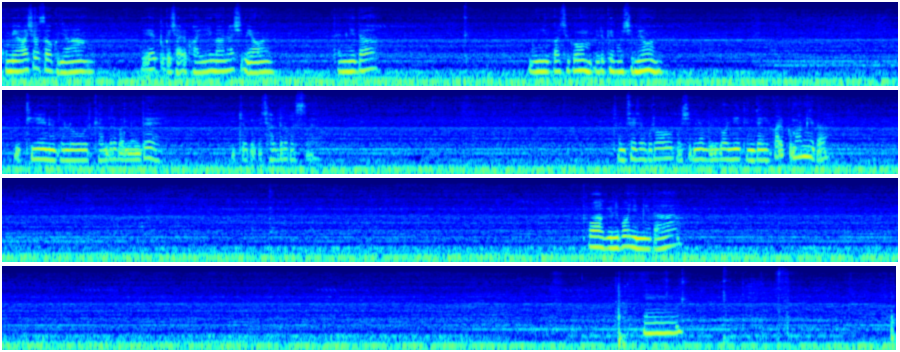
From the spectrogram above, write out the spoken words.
구매하셔서 그냥 예쁘게 잘 관리만 하시면 됩니다. 무늬가 지금 이렇게 보시면 이 뒤에는 별로 이렇게 안 들어갔는데 이쪽에 잘 들어갔어요. 전체적으로 보시면 물건이 굉장히 깔끔합니다. 보학 1번입니다.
